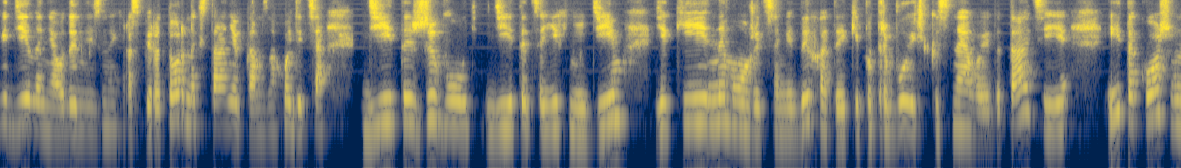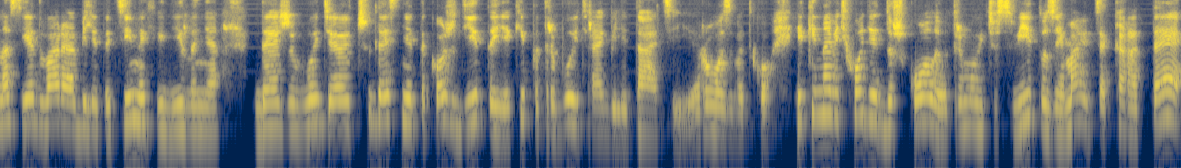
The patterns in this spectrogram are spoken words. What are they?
відділення. Один із них респіраторних станів. Там знаходяться діти, живуть діти. Це їхній дім, які не можуть самі дихати, які потребують кисневої дотації. І також в нас є два реабілітаційних відділення, де живуть е, чудесні також діти, які потребують реабілітації, розвитку, які навіть ходять до школи, отримують освіту, займаються карате,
